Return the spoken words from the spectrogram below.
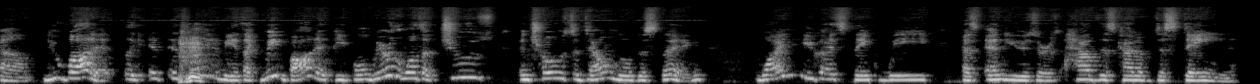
Um, you bought it. Like it, it's funny to me. It's like we bought it, people. We were the ones that choose and chose to download this thing. Why do you guys think we, as end users, have this kind of disdain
